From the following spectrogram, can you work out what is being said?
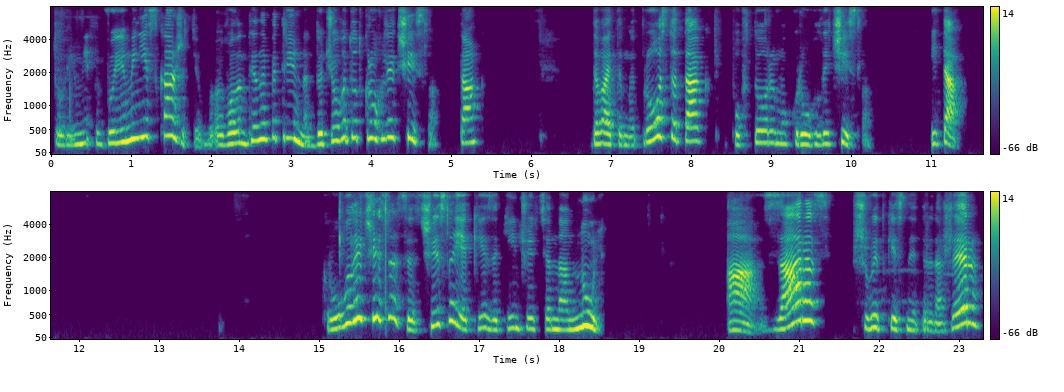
То ви, мені- скажете, Валентина Петрівна, до чого тут круглі числа? Так? Давайте ми просто так повторимо круглі числа. І так. Круглі числа це числа, які закінчуються на 0. А зараз швидкісний тренажер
